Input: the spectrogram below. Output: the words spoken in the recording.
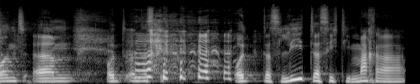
Und, ähm, und, und, das, und das Lied, das sich die Macher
